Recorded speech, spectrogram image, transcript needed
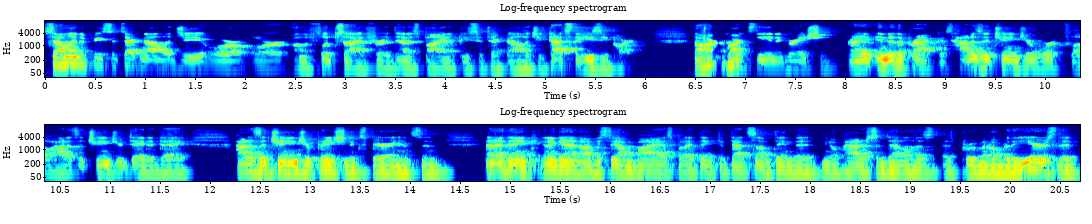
selling a piece of technology or or on the flip side for a dentist buying a piece of technology. That's the easy part. The hard part's the integration right into the practice. How does it change your workflow? How does it change your day to day how does it change your patient experience? And and i think and again obviously i'm biased but i think that that's something that you know patterson dental has has proven over the years that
